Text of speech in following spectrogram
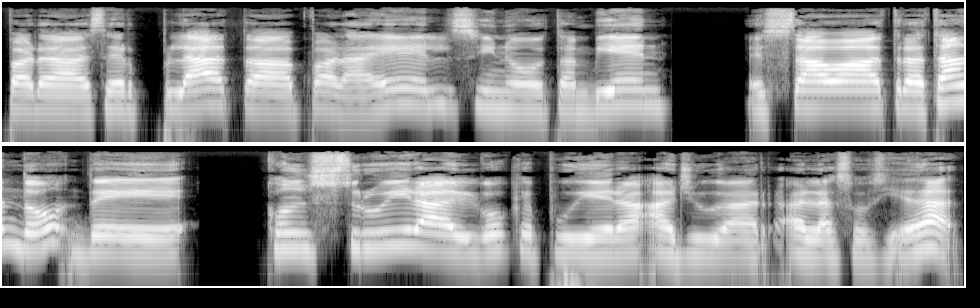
para hacer plata para él, sino también estaba tratando de construir algo que pudiera ayudar a la sociedad.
